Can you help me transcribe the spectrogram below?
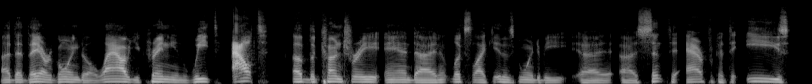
uh, that they are going to allow Ukrainian wheat out of the country, and, uh, and it looks like it is going to be uh, sent to Africa to ease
